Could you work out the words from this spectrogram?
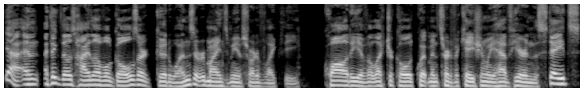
Yeah, and I think those high level goals are good ones. It reminds me of sort of like the quality of electrical equipment certification we have here in the States.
